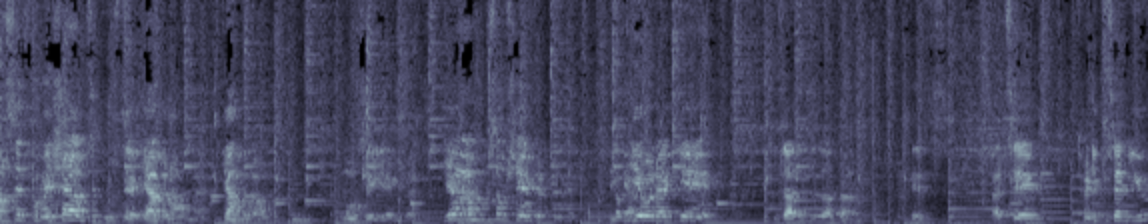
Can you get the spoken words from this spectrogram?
आसिफ हमेशा हमसे पूछते हैं क्या बनाऊं मैं क्या बनाऊं मोस्टली ये अक्सर या हम सब शेयर करते थे अब ये हो रहा है कि ज़्यादा से ज़्यादा is I'd say 30% you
